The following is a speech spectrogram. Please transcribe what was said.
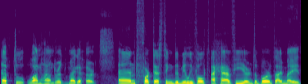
up to 100 megahertz. And for testing the millivolt I have here the board I made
